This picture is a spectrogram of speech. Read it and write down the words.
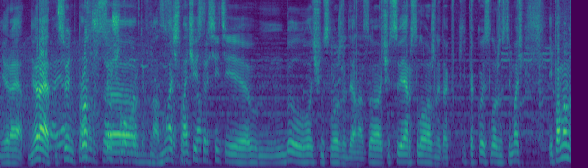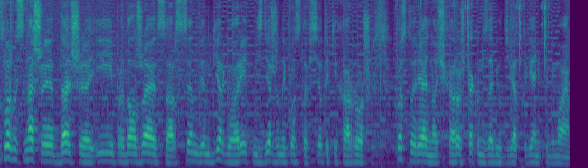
невероятно. Невероятно. Сегодня просто все шло против нас. Матч с Манчестер Сити был очень сложный для нас. Очень сверхсложный. Так, такой сложности матч. И, по-моему, сложности наши дальше и продолжаются. Арсен Венгер говорит, несдержанный Коста все-таки хорош. Коста реально очень хорош. Как он не забил девятку, я не понимаю.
